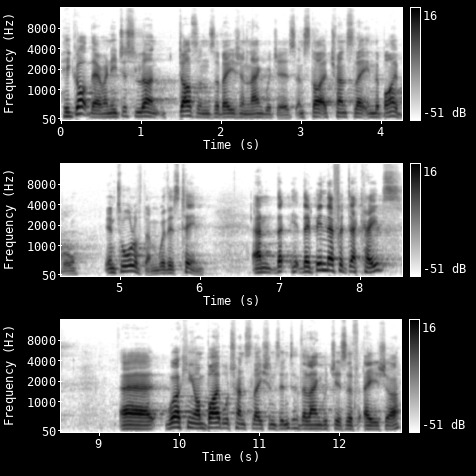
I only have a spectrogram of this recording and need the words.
He got there and he just learnt dozens of Asian languages and started translating the Bible into all of them with his team. And they've been there for decades, uh, working on Bible translations into the languages of Asia.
